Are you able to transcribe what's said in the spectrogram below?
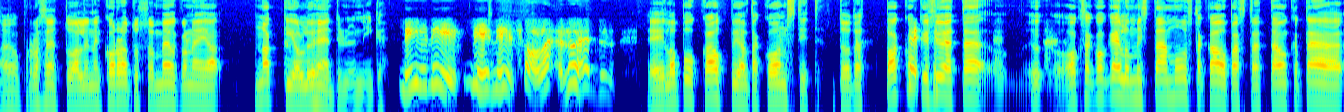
No joo, prosentuaalinen korotus on melkoinen ja nakki on lyhentynyt, niinkö? Niin, niin, niin, niin se on lyhentynyt. Ei lopu kauppialta konstit. Tuota, pakko kysyä, että onko kokeillut mistään muusta kaupasta, että onko tämä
